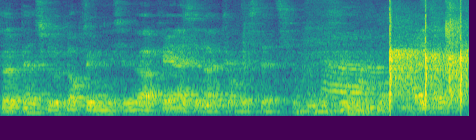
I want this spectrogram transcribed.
So the pencil looked up to him and he said, okay, I said, I promise that.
